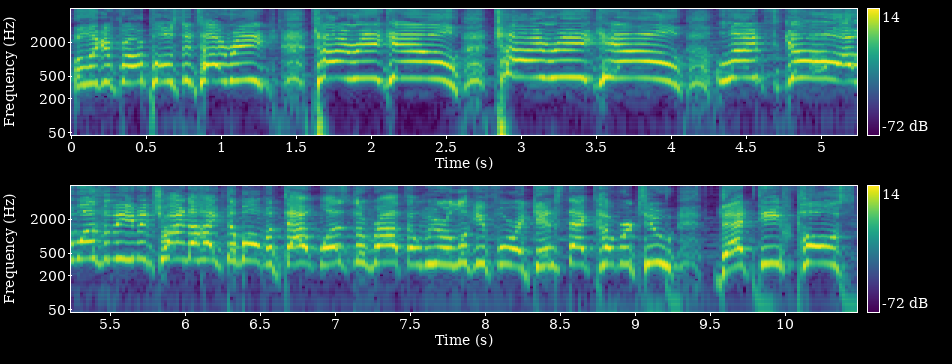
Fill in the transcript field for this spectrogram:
We're looking for our post to Tyreek. Tyreek Hill. Tyreek Hill. Let's go. I wasn't even trying to hike the ball, but that was the route that we were looking for against that cover two, that deep post.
